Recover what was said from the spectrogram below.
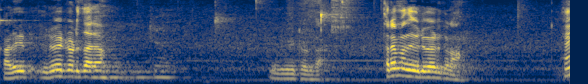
കടുക് ഉലുവയിട്ട് കൊടുത്താലോ ഉലുവയിട്ട് കൊടുക്കാം ഇത്രയും മതി ഉലുവ എടുക്കണോ? ഏ?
